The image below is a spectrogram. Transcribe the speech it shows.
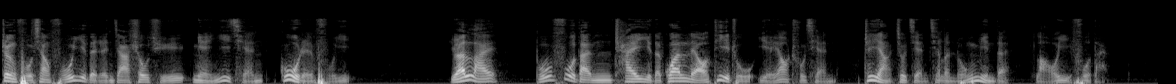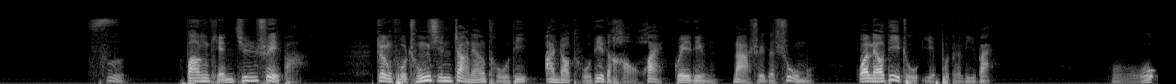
政府向服役的人家收取免役钱，雇人服役。原来不负担差役的官僚地主也要出钱，这样就减轻了农民的劳役负担。四，方田均税法，政府重新丈量土地，按照土地的好坏规定纳税的数目，官僚地主也不得例外。五。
